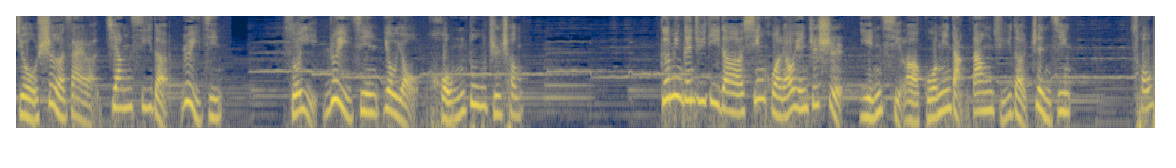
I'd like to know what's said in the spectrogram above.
就设在了江西的瑞金，所以瑞金又有“洪都”之称。革命根据地的星火燎原之势引起了国民党当局的震惊。从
